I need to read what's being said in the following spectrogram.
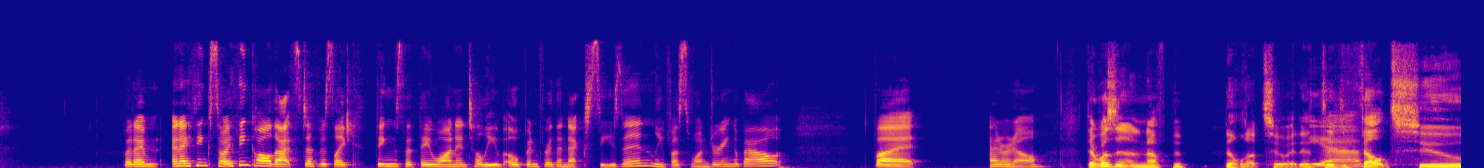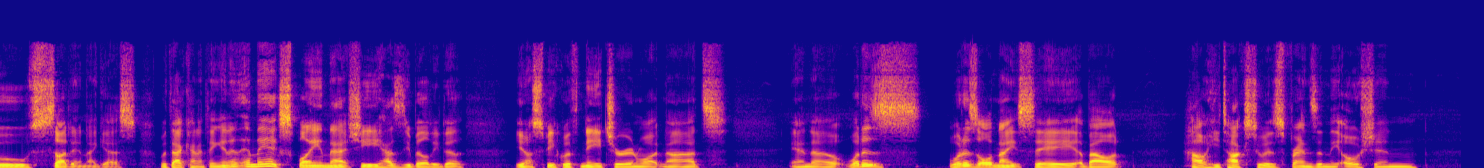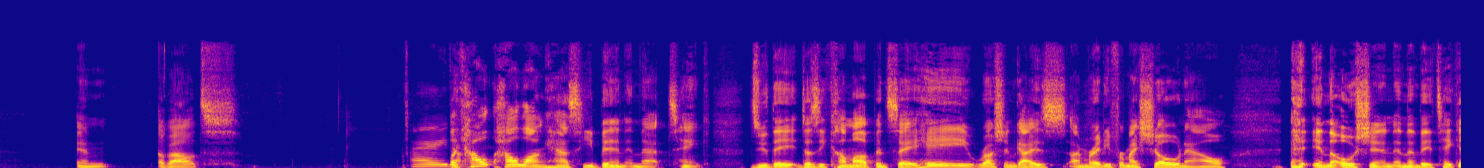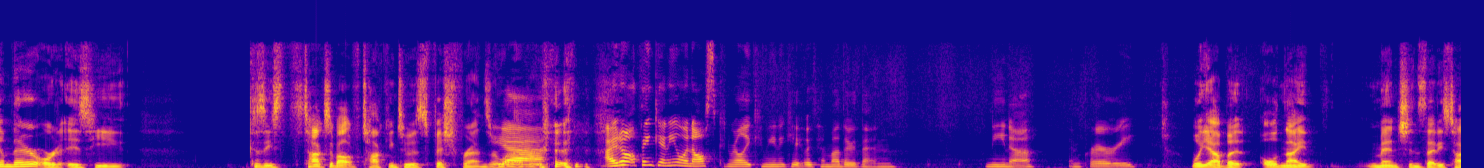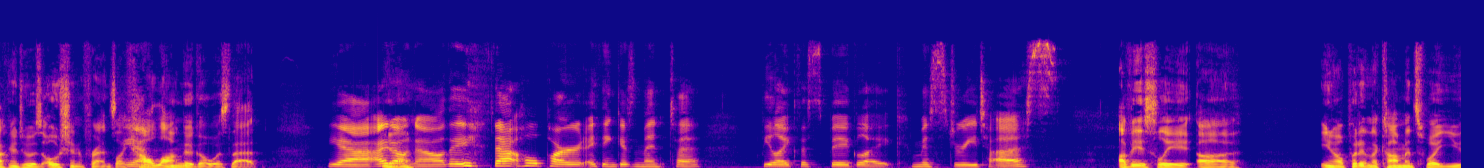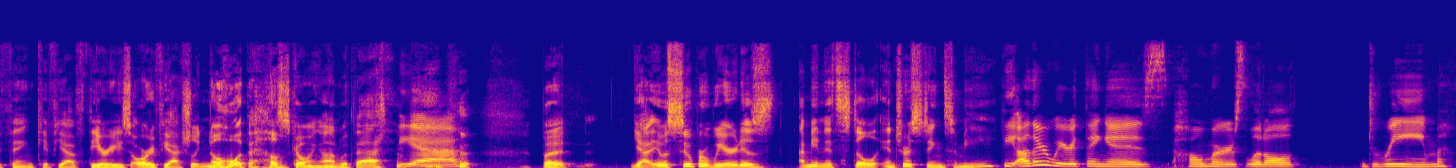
But I'm and I think so I think all that stuff is like things that they wanted to leave open for the next season, leave us wondering about. But I don't know. there wasn't enough b- build up to it. It, Yeah. it felt too sudden, I guess, with that kind of thing. And and they explain that she has the ability to, you know, speak with nature and whatnot. And uh, what does what does Old Night say about how he talks to his friends in the ocean, and about I like how how long has he been in that tank? Do they does he come up and say, "Hey, Russian guys, I'm ready for my show now," in the ocean, and then they take him there, or is he? Because he talks about talking to his fish friends or Yeah. whatever. I don't think anyone else can really communicate with him other than Nina and Prairie. well, yeah, but Old Night mentions that he's talking to his ocean friends. Like, Yeah. how long ago was that? Yeah, I Yeah. don't know. They that whole part I think is meant to be like this big like mystery to us. obviously uh you know put in the comments what you think if you have theories or if you actually know what the hell's going on with that Yeah. but yeah it was super weird it was i mean it's still interesting to me the other weird thing is Homer's little dream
